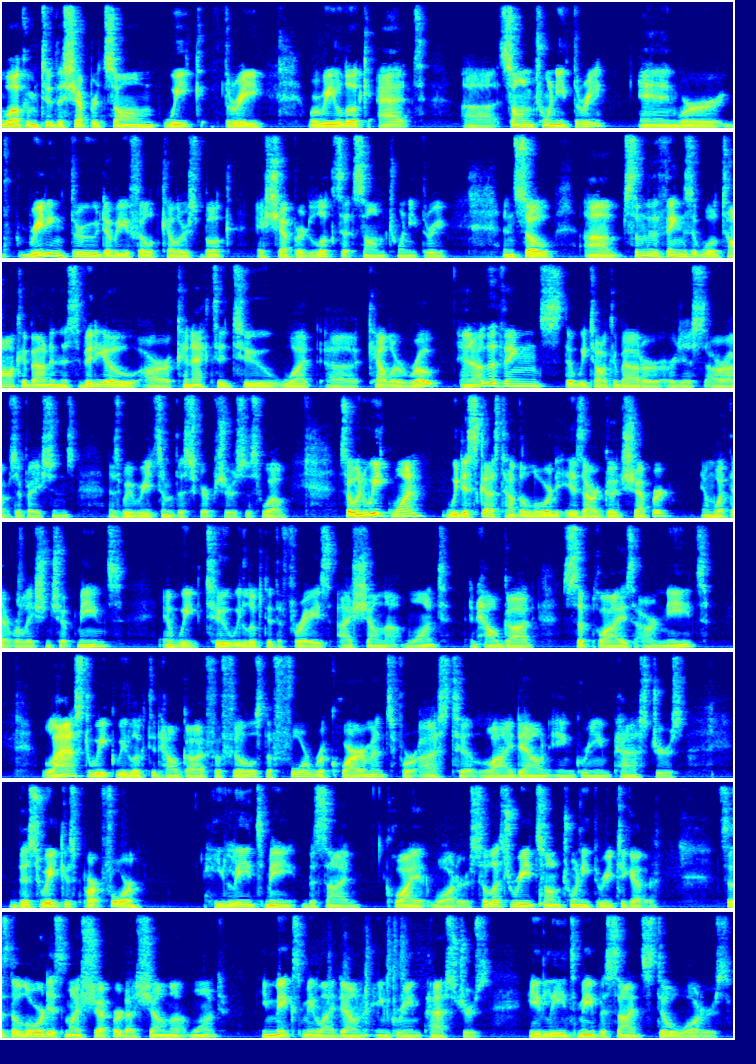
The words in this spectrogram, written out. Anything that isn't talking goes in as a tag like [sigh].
Welcome to the Shepherd Psalm, week three, where we look at uh, Psalm 23 and we're reading through W. Philip Keller's book, A Shepherd Looks at Psalm 23. And so, um, some of the things that we'll talk about in this video are connected to what uh, Keller wrote, and other things that we talk about are, are just our observations as we read some of the scriptures as well. So, in week one, we discussed how the Lord is our good shepherd and what that relationship means. In week two, we looked at the phrase, I shall not want, and how God supplies our needs. Last week, we looked at how God fulfills the four requirements for us to lie down in green pastures. This week is part four. He leads me beside quiet waters. So let's read Psalm 23 together. It says, The Lord is my shepherd, I shall not want. He makes me lie down in green pastures. He leads me beside still waters.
